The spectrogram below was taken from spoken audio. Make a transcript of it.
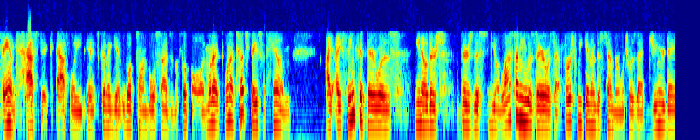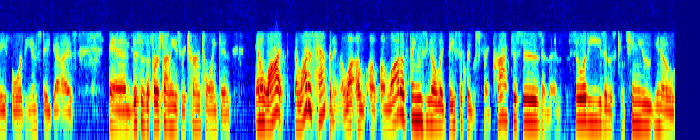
fantastic athlete, and it's going to get looked on both sides of the football. And when I when I touch base with him, I, I think that there was, you know, there's there's this, you know, the last time he was there was that first weekend in December, which was that junior day for the in-state guys, and this is the first time he's returned to Lincoln. And a lot, a lot is happening. A lot, a, a lot of things, you know, like basically with spring practices and the, and the facilities and this continued, you know,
